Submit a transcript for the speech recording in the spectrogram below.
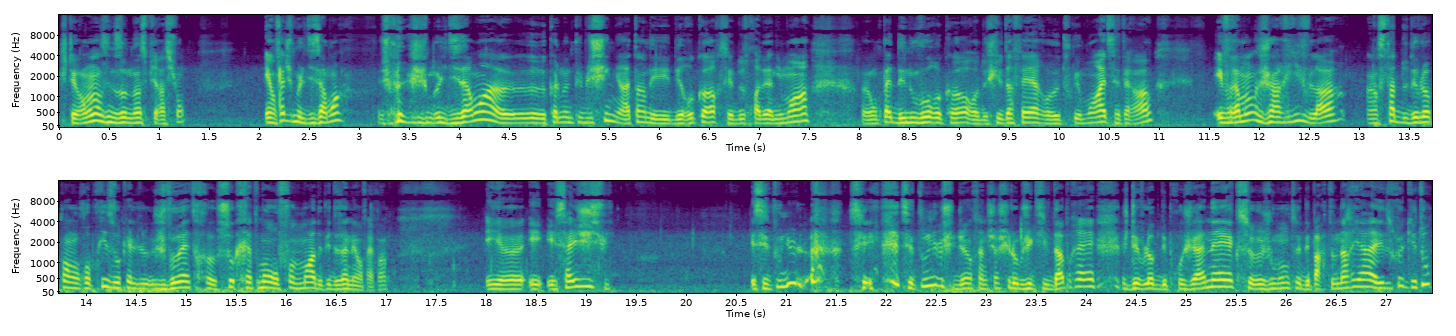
J'étais vraiment dans une zone d'inspiration. Et en fait, je me le disais à moi. Je me, le disais à moi. Euh, Coleman Publishing a atteint des, records ces deux, trois derniers mois. Euh, on pète des nouveaux records de chiffre d'affaires euh, tous les mois, etc. Et vraiment, j'arrive là à un stade de développement d'entreprise auquel je veux être secrètement au fond de moi depuis des années, en fait. Hein. Et, et, et ça y est, j'y suis. Et c'est tout nul. c'est tout nul. Je suis déjà en train de chercher l'objectif d'après. Je développe des projets annexes. Je monte des partenariats et des trucs et tout.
